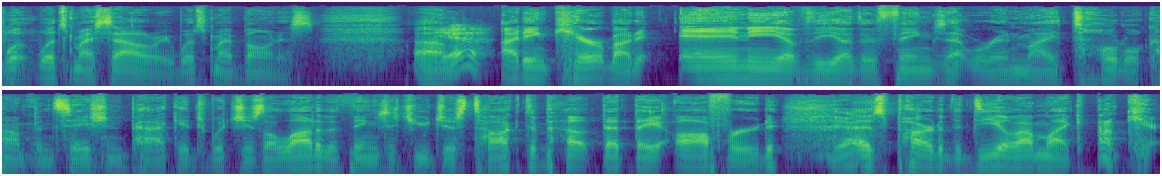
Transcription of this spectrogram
what, what's my salary? What's my bonus? Um, Yeah. I didn't care about any of the other things that were in my total compensation package, which is a lot of the things that you just talked about that they offered Yeah. as part of the deal. I'm like, I don't care.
